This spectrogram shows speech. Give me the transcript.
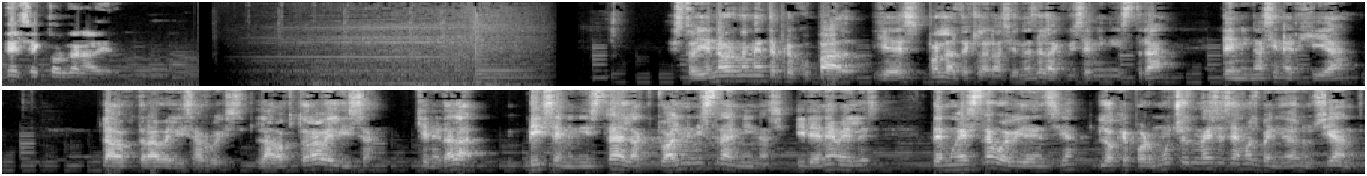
del sector ganadero. Estoy enormemente preocupado y es por las declaraciones de la viceministra de Minas y Energía, la doctora Belisa Ruiz. La doctora Belisa, quien era la viceministra de la actual ministra de Minas, Irene Vélez, demuestra o evidencia lo que por muchos meses hemos venido denunciando,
